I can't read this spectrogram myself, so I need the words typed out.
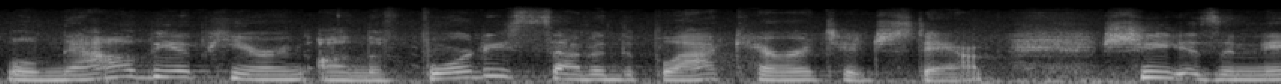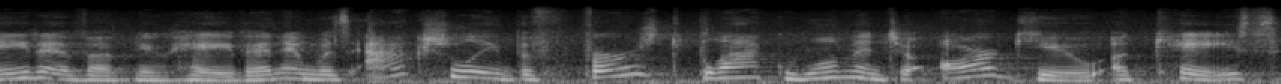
will now be appearing on the 47th Black Heritage Stamp. She is a native of New Haven and was actually the first black woman to argue a case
